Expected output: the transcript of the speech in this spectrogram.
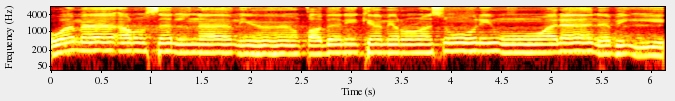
وما أرسلنا من قبلك من رسول ولا نبي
